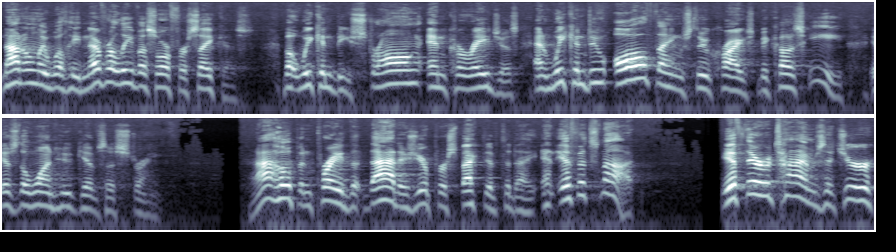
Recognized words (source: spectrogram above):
not only will He never leave us or forsake us, but we can be strong and courageous, and we can do all things through Christ because He is the one who gives us strength. And I hope and pray that that is your perspective today. And if it's not, if there are times that your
